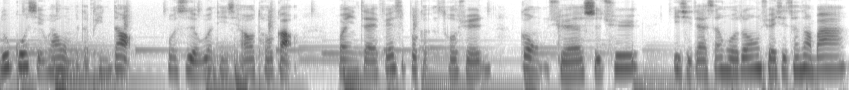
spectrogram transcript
如果喜欢我们的频道，或是有问题想要投稿。欢迎在 Facebook 搜寻“共学时区”，一起在生活中学习成长吧。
